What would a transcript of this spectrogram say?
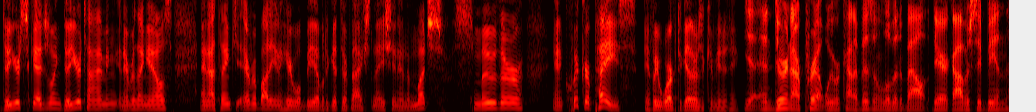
do your scheduling, do your timing, and everything else. And I think everybody in here will be able to get their vaccination in a much smoother and quicker pace if we work together as a community. Yeah, and during our prep, we were kind of visiting a little bit about Derek, obviously being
